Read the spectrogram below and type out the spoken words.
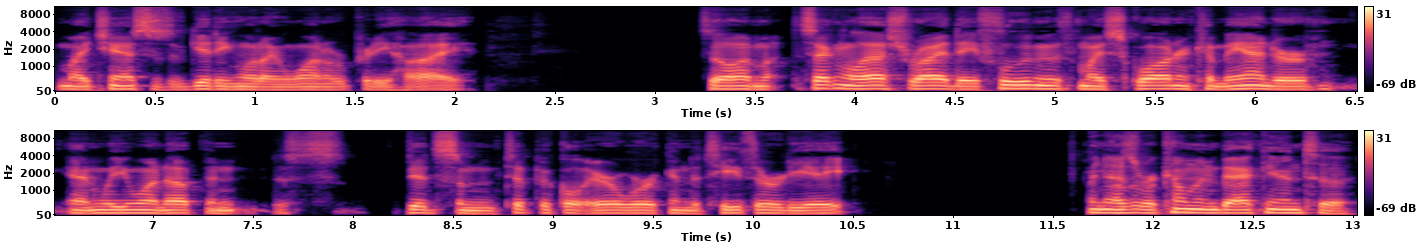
my chances of getting what I wanted were pretty high. So on the second to last ride, they flew me with my squadron commander, and we went up and did some typical air work in the T thirty eight And as we're coming back into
